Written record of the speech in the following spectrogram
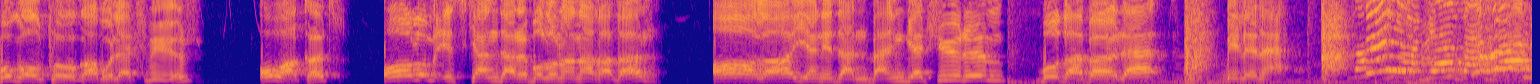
Bu koltuğu kabul etmiyor. O vakit oğlum İskender'i bulunana kadar ağla yeniden ben geçiyorum. Bu da böyle biline. Ya babam.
